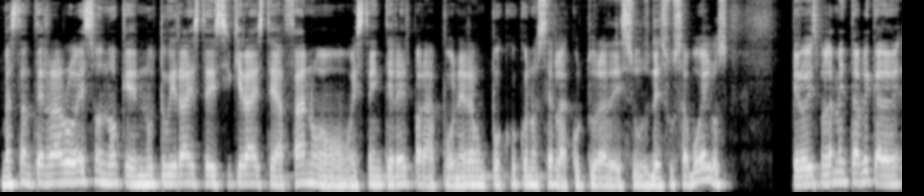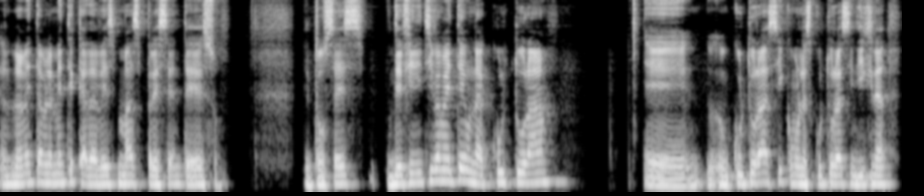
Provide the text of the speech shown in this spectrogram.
bastante raro eso, ¿no? Que no tuviera este, siquiera este afán o este interés para poner un poco conocer la cultura de sus, de sus abuelos. Pero es lamentable, lamentablemente cada vez más presente eso. Entonces, definitivamente una cultura, eh, una cultura así como las culturas indígenas,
